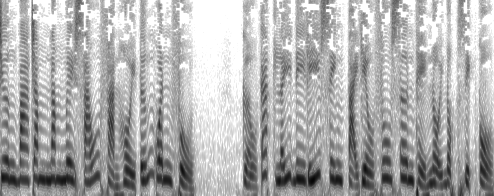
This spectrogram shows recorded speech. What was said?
chương ba trăm năm mươi sáu phản hồi tướng quân phủ. Cửu cát lấy đi ký sinh tại kiều phu sơn thể nội độc dịch cổ.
